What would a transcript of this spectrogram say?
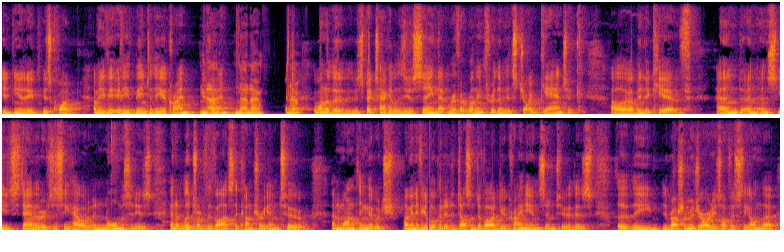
it, you know, it, it's quite. I mean, have you, have you been to the Ukraine? Ukraine? No, no, no. Okay. no. One of the spectacular things is seeing that river running through them. It's gigantic. Uh, I've been to Kiev and, and, and you stand there to see how enormous it is. And it literally divides the country in two. And one thing that which, I mean, if you look at it, it doesn't divide Ukrainians in two. There's the, the, the Russian majority is obviously on the,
